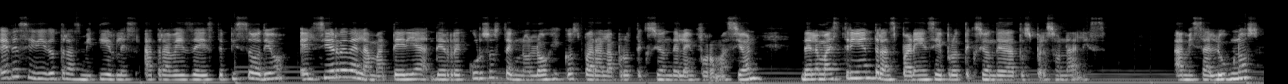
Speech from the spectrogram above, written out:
He decidido transmitirles a través de este episodio el cierre de la materia de recursos tecnológicos para la protección de la información de la maestría en transparencia y protección de datos personales. A mis alumnos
